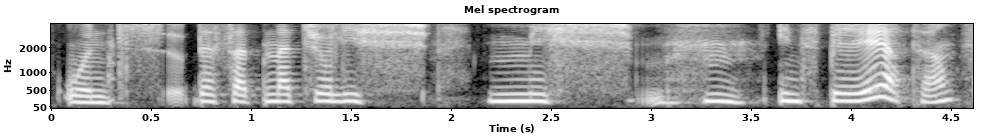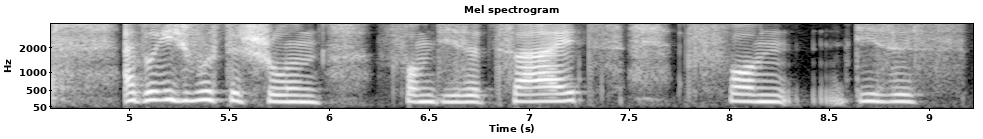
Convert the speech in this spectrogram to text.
und das hat natürlich mich hm, inspiriert. Ja? Also ich wusste schon von dieser Zeit, von dieses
